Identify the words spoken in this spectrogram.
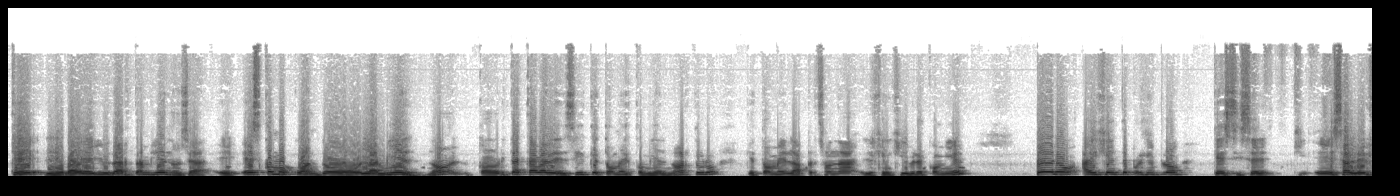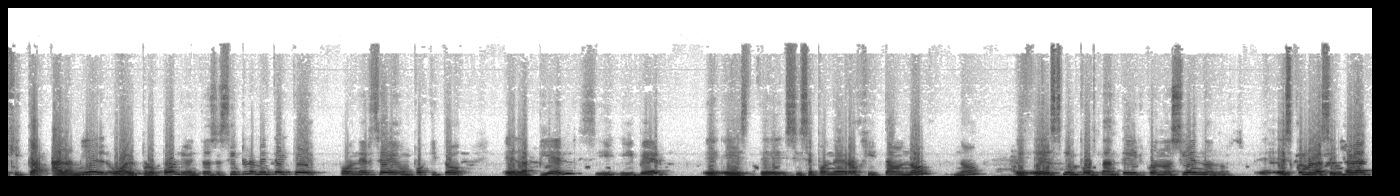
que le vaya a ayudar también. O sea, eh, es como cuando la miel, ¿no? Ahorita acaba de decir que tome con miel, ¿no, Arturo? Que tome la persona el jengibre con miel, pero hay gente, por ejemplo, que si se es alérgica a la miel o al propóleo, entonces simplemente hay que ponerse un poquito en la piel y ver eh, este, si se pone rojita o no, ¿no? Eh, es importante ir conociéndonos. Eh, es como la señora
